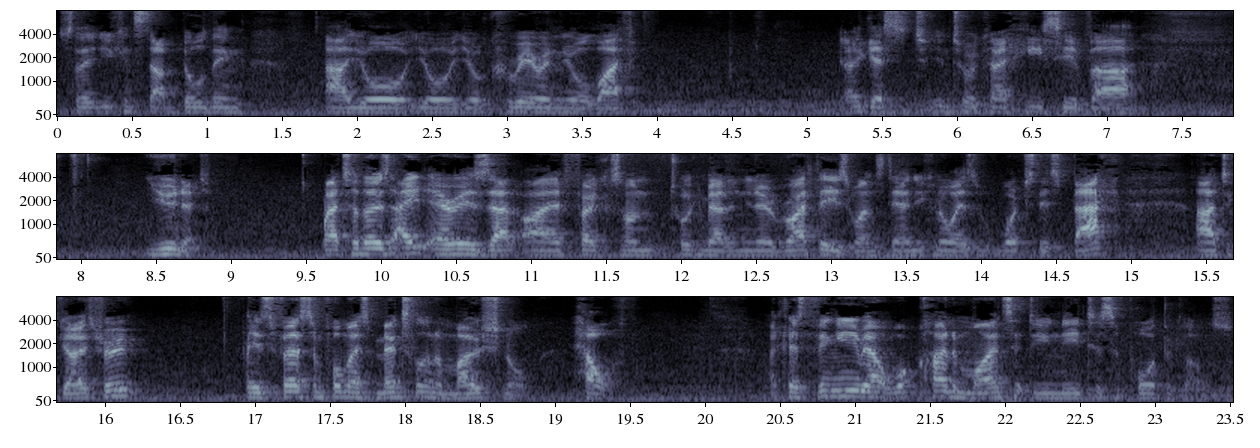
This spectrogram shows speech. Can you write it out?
so that you can start building uh, your, your, your career and your life, I guess, into a cohesive uh, unit. Right, so those eight areas that I focus on talking about, and you know, write these ones down. You can always watch this back uh, to go through is first and foremost mental and emotional health. Okay, so thinking about what kind of mindset do you need to support the goals.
